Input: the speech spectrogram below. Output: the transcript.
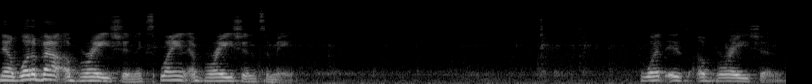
Now, what about abrasion? Explain abrasion to me. What is abrasion?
